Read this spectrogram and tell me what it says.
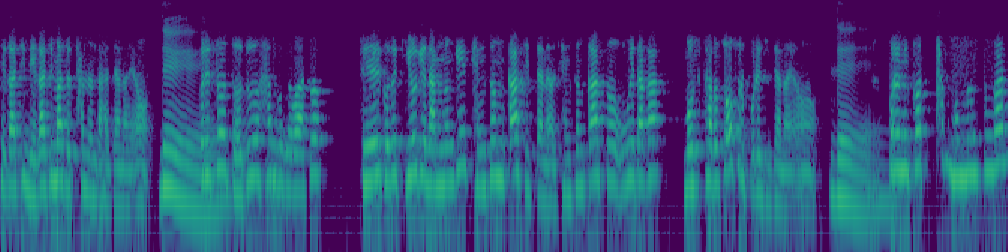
세 가지 네 가지 맛을 찾는다 하잖아요. 네. 그래서 저도 한국에 와서 제일 그 기억에 남는 게 생선 가스 있잖아요. 생선 가스 위에다가 머스타드 소스를 뿌려주잖아요. 네. 그러니까 탁 먹는 순간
